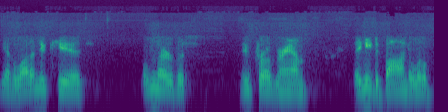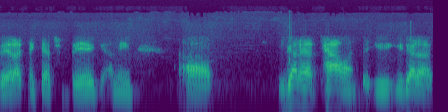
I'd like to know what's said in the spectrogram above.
you have a lot of new kids, a little nervous, new program. They need to bond a little bit. I think that's big. I mean, uh, you got to have talent, but you you got to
